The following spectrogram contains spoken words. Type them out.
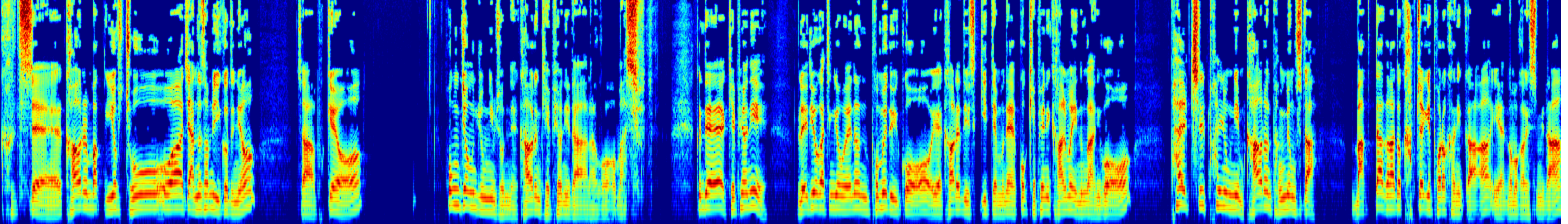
글쎄, 가을을 막 이유 없이 좋아하지 않는 사람도 있거든요. 자, 볼게요. 홍정중님 좋네. 가을은 개편이다라고 맞습니다. 근데 개편이 라디오 같은 경우에는 봄에도 있고 예, 가을에도 있기 때문에 꼭 개편이 가을만 있는 거 아니고 8786님 가을은 박명수다. 막다가도 갑자기 버럭하니까 예, 넘어가겠습니다.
